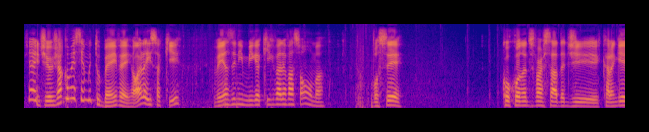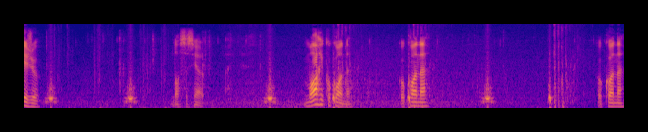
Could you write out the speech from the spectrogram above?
Gente, eu já comecei muito bem, velho. Olha isso aqui. Vem as inimigas aqui que vai levar só uma. Você. Cocona disfarçada de caranguejo. Nossa senhora. Morre, Cocona. Cocona. Cocona.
